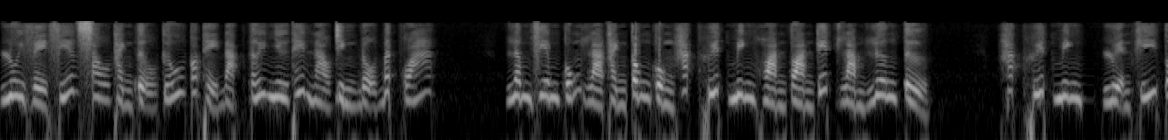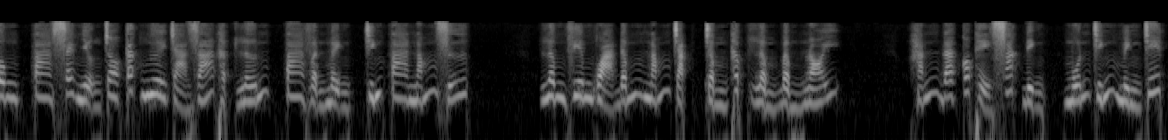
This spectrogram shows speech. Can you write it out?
Lui về phía sau thành tựu cứu có thể đạt tới như thế nào trình độ bất quá. Lâm Viêm cũng là thành công cùng Hắc huyết minh hoàn toàn kết làm lương tử. Hắc huyết minh, luyện khí tông ta sẽ nhượng cho các ngươi trả giá thật lớn, ta vận mệnh, chính ta nắm giữ. Lâm Viêm quả đấm nắm chặt trầm thấp lẩm bẩm nói. Hắn đã có thể xác định, muốn chính mình chết,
